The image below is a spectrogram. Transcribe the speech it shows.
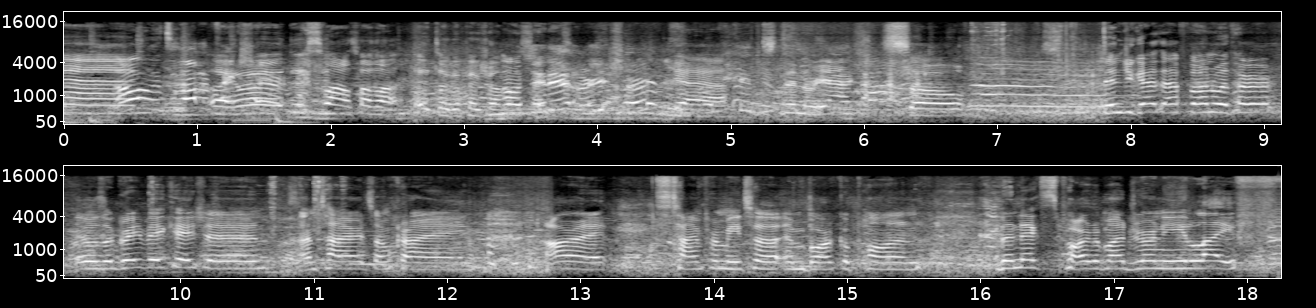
The trip with Anne. Oh, it's not a Wait, picture. wait, just smile, smile, smile. It took a picture on Oh, did it? Are you sure? Yeah. It just didn't react. So, didn't you guys have fun with her? It was a great vacation. I'm tired, so I'm crying. All right, it's time for me to embark upon the next part of my journey, life.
